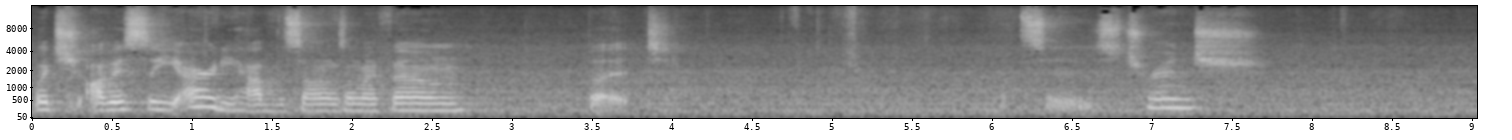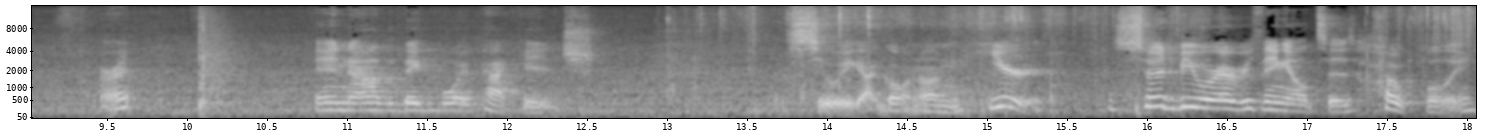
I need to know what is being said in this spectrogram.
Which, obviously, I already have the songs on my phone, but it says Trench. Alright. And now the big boy package. Let's see what we got going on here. This should be where everything else is, hopefully.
